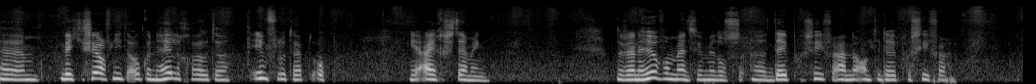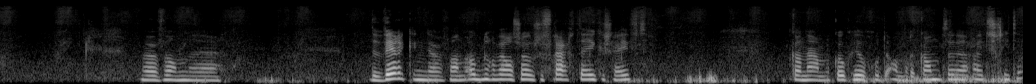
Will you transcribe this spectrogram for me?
um, dat je zelf niet ook een hele grote invloed hebt op je eigen stemming. Er zijn heel veel mensen inmiddels uh, depressief aan de antidepressiva. Waarvan uh, de werking daarvan ook nog wel zo zijn vraagtekens heeft. Kan namelijk ook heel goed de andere kant uh, uitschieten.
